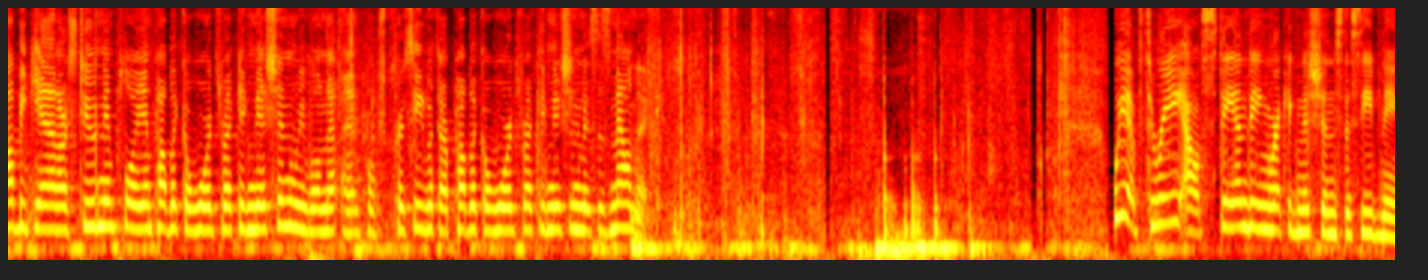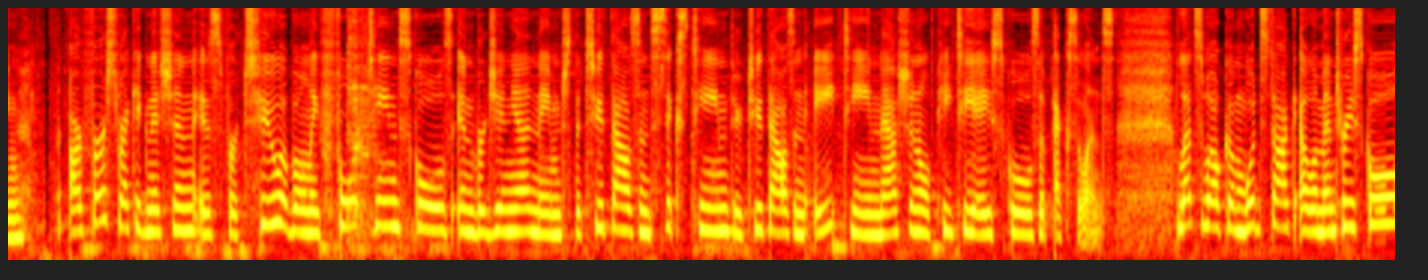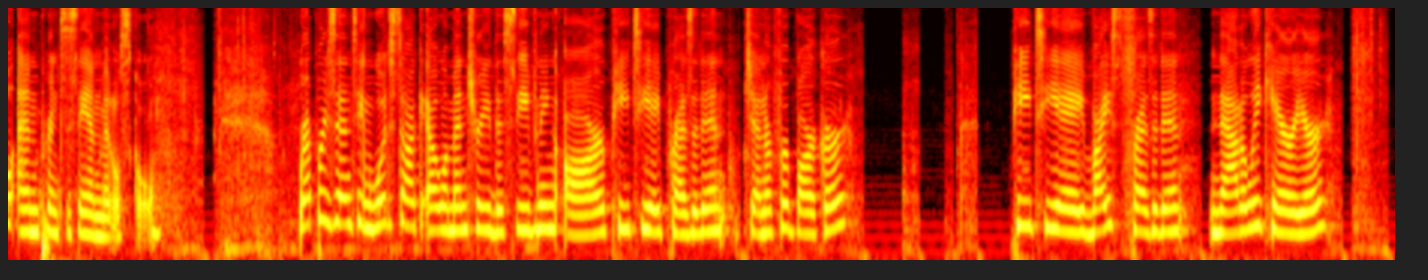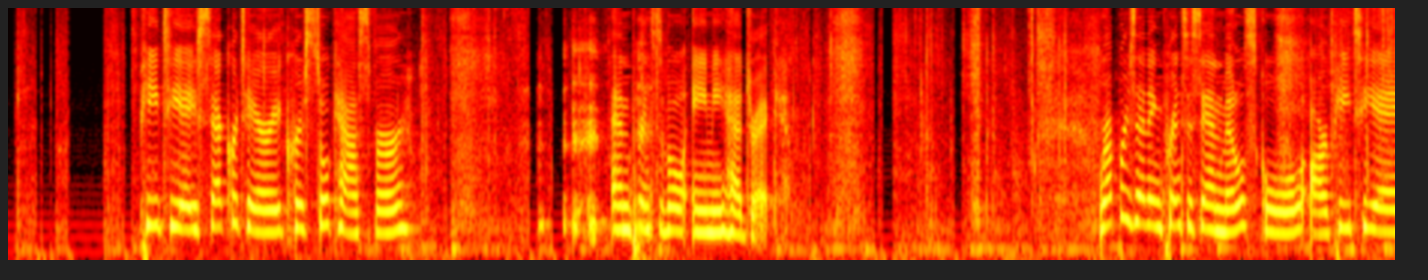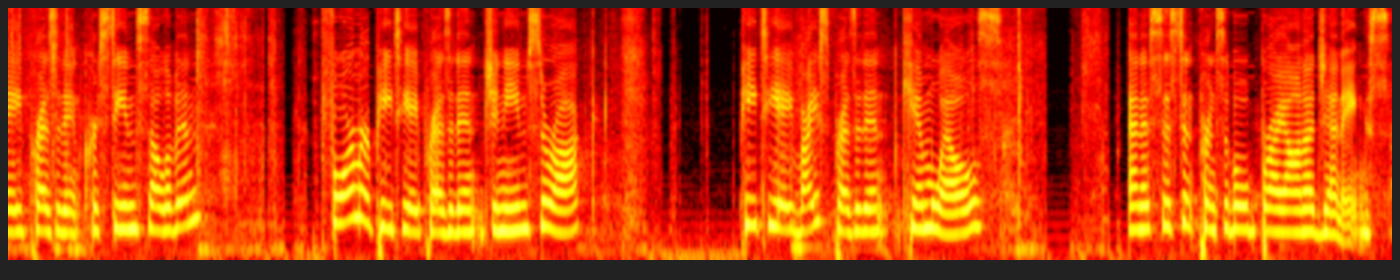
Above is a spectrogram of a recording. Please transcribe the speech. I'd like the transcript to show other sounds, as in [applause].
now begin our Student Employee and Public Awards recognition. We will now and proceed with our Public Awards recognition. Mrs. Melnick. We have three outstanding recognitions this evening. Our first recognition is for two of only 14 schools in Virginia named the 2016 through 2018 National PTA Schools of Excellence. Let's welcome Woodstock Elementary School and Princess Anne Middle School. Representing Woodstock Elementary this evening are PTA President Jennifer Barker, PTA Vice President Natalie Carrier, PTA Secretary Crystal Casper, and Principal Amy Hedrick. Representing Princess Anne Middle School are PTA President Christine Sullivan, former PTA President Janine Sirac, PTA Vice President Kim Wells, and Assistant Principal Brianna Jennings.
